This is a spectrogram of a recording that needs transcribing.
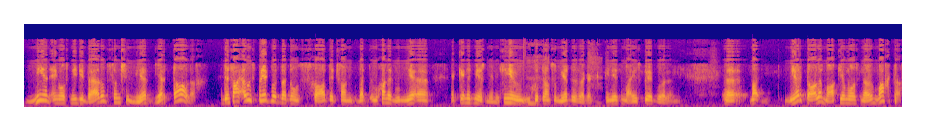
nie in Engels nie, die wêreld funksioneer meertalig. Dis daai ou spreekwoord wat ons gehad het van wat hoe gaan dit hoe meer uh, ek ken dit nie eens meer nie. sien jy hoe ja. getransformeer dit is ek ken nie eens my eie spreekwoorde nie. Uh maar meertale maak jy ons nou magtig.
